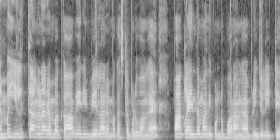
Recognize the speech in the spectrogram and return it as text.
ரொம்ப இழுத்தாங்கன்னா ரொம்ப காவேரி வேலாக ரொம்ப கஷ்டப்படுவாங்க. பார்க்கலாம் எந்த மாதிரி கொண்டு போகிறாங்க அப்படின்னு சொல்லிட்டு.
